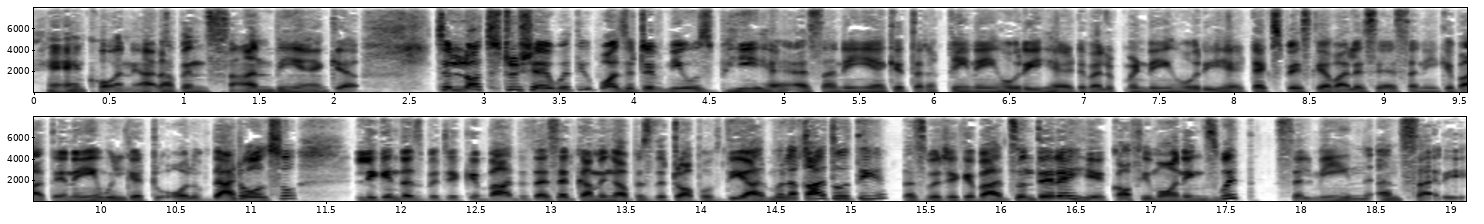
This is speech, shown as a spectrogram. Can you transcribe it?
हैं कौन यार? आप इंसान भी हैं क्या? So lots to share with you positive news भी है। ऐसा नहीं है कि तरक्की नहीं हो रही है डेवलपमेंट नहीं हो रही है टेक्स पेस के हवाले से ऐसा नहीं कि बातें नहीं will get to all of that also लेकिन दस बजे के बाद coming up is the top of दर मुलाकात होती है। दस बजे के बाद सुनते रहिए coffee mornings with Salmeen Ansari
